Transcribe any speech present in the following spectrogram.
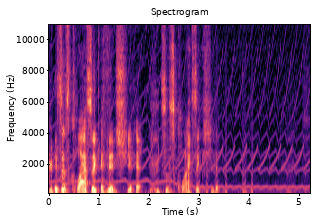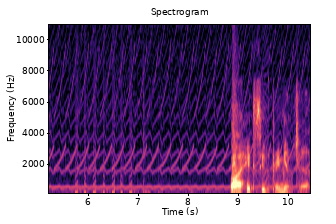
it says classic and then shit. It says classic shit. Oh, I hate to see the premium chat.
